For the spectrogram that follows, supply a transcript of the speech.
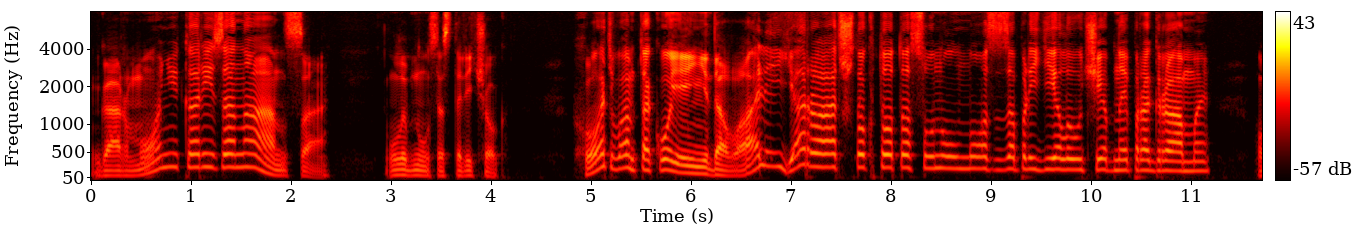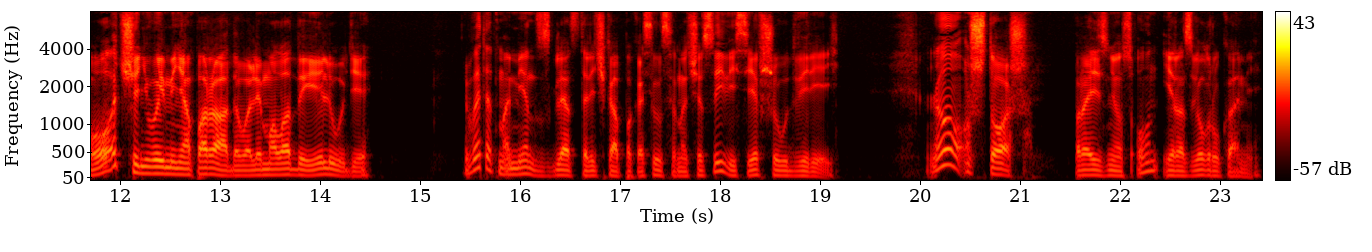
«Гармоника резонанса», — улыбнулся старичок. «Хоть вам такое и не давали, я рад, что кто-то сунул нос за пределы учебной программы. Очень вы меня порадовали, молодые люди». В этот момент взгляд старичка покосился на часы, висевшие у дверей. «Ну что ж, произнес он и развел руками.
